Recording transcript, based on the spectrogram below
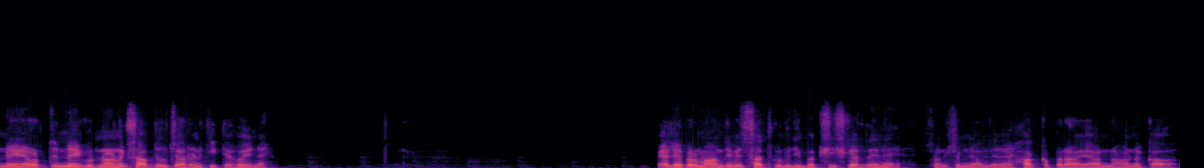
ਨੇ ਔਰ ਤਿੰਨੇ ਗੁਰੂ ਨਾਨਕ ਸਾਹਿਬ ਦੇ ਉਚਾਰਨ ਕੀਤੇ ਹੋਏ ਨੇ। ਪਹਿਲੇ ਪ੍ਰਮਾਣ ਦੇ ਵਿੱਚ ਸਤਿਗੁਰੂ ਜੀ ਬਖਸ਼ਿਸ਼ ਕਰਦੇ ਨੇ, ਸਾਨੂੰ ਸਮਝਾਉਂਦੇ ਨੇ, ਹੱਕ ਪਰਾਇਆ ਨਾਨਕਾ,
